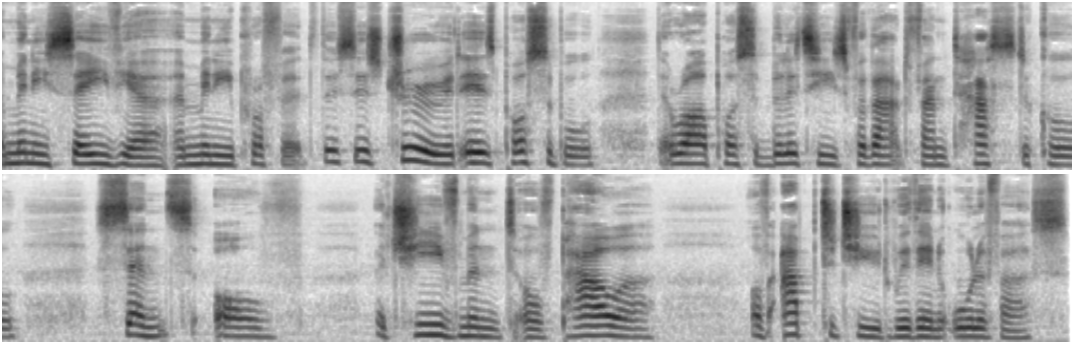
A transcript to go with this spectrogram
a mini Saviour, a mini prophet. This is true, it is possible. There are possibilities for that fantastical sense of achievement of power, of aptitude within all of us.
